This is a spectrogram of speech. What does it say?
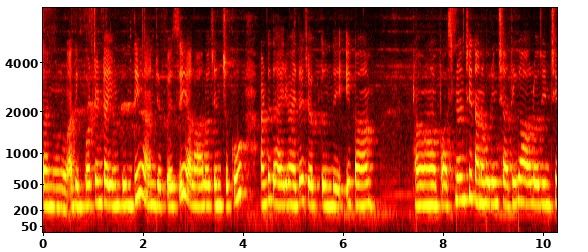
తను అది ఇంపార్టెంట్ అయి ఉంటుంది అని చెప్పేసి అలా ఆలోచించకు అంటూ ధైర్యం అయితే చెప్తుంది. ఇక ఫస్ట్ నుంచి తన గురించి అతిగా ఆలోచించి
